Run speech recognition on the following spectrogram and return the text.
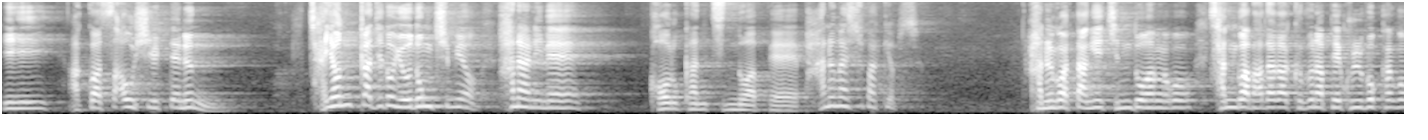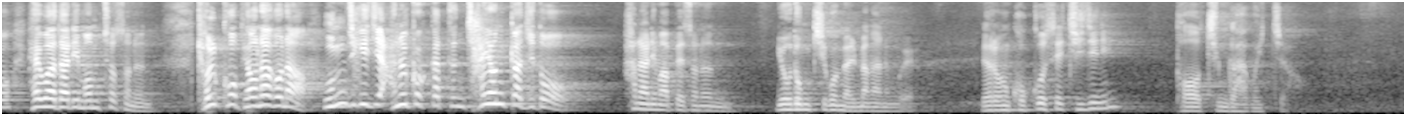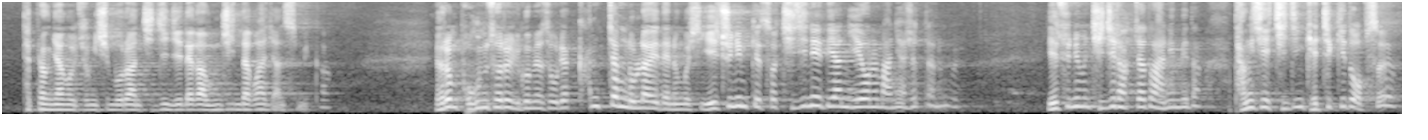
이 악과 싸우실 때는 자연까지도 요동치며 하나님의 거룩한 진노 앞에 반응할 수밖에 없어요. 하늘과 땅이 진도하고 산과 바다가 그분 앞에 굴복하고 해와 달이 멈춰서는 결코 변하거나 움직이지 않을 것 같은 자연까지도 하나님 앞에서는 요동치고 멸망하는 거예요. 여러분 곳곳에 지진이 더 증가하고 있죠. 태평양을 중심으로 한 지진지대가 움직인다고 하지 않습니까? 여러분 복음서를 읽으면서 우리가 깜짝 놀라야 되는 것이 예수님께서 지진에 대한 예언을 많이 하셨다는 거예요. 예수님은 지질학자도 아닙니다. 당시에 지진 계측기도 없어요.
